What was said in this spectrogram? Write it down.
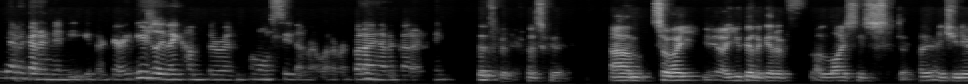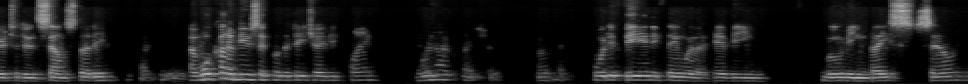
We haven't gotten any either, Gary. Usually they come through and we'll see them or whatever, but I haven't got anything. That's good. That's good. Um, so are you, are you going to get a, a licensed engineer to do the sound study? And what kind of music will the DJ be playing? We're not quite sure. Okay. Would it be anything with a heavy booming bass sound?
